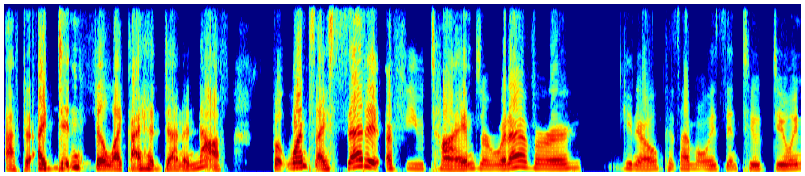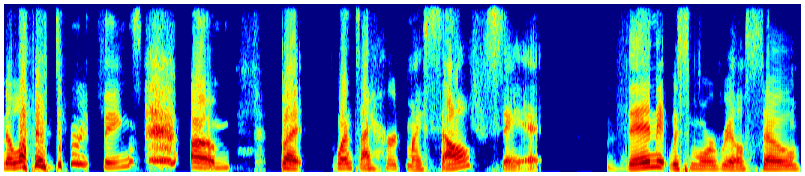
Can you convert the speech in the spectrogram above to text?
after I didn't feel like I had done enough. But once I said it a few times or whatever, you know, because I'm always into doing a lot of different things. Um, but once I heard myself say it, then it was more real. So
